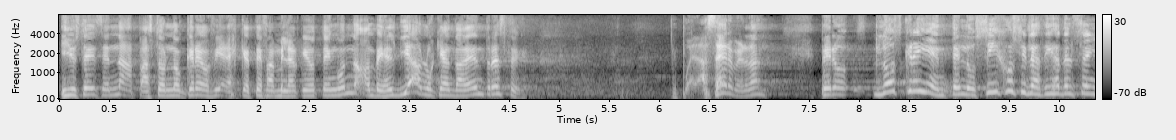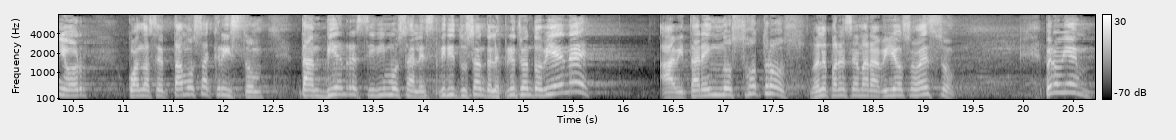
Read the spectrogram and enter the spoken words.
Y usted dice, no, pastor, no creo. Es que este familiar que yo tengo, no, hombre, es el diablo que anda adentro este. Puede ser, ¿verdad? Pero los creyentes, los hijos y las hijas del Señor, cuando aceptamos a Cristo, también recibimos al Espíritu Santo. El Espíritu Santo viene a habitar en nosotros. ¿No le parece maravilloso eso? Pero bien,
